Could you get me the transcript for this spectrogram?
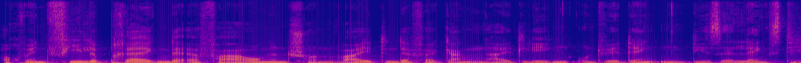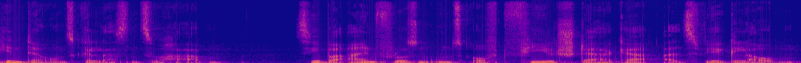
Auch wenn viele prägende Erfahrungen schon weit in der Vergangenheit liegen und wir denken, diese längst hinter uns gelassen zu haben, sie beeinflussen uns oft viel stärker, als wir glauben.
